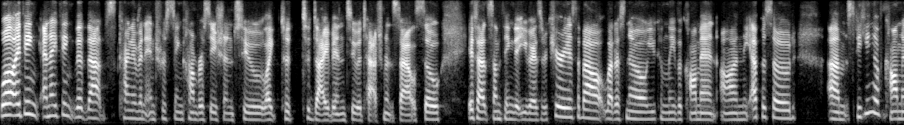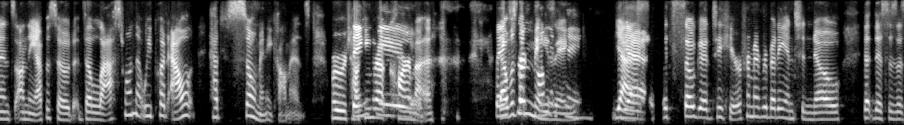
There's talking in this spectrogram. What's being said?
Well, I think, and I think that that's kind of an interesting conversation to like to to dive into attachment styles. So, if that's something that you guys are curious about, let us know. You can leave a comment on the episode. Um, speaking of comments on the episode, the last one that we put out had so many comments where we were talking Thank about you. karma. that was amazing. Commenting. Yes, yeah. it's so good to hear from everybody and to know that this is a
